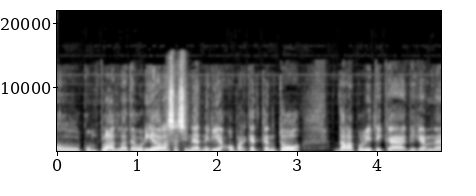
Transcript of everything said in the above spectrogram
el complot, la teoria de l'assassinat aniria o per aquest cantó de la política, diguem-ne,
